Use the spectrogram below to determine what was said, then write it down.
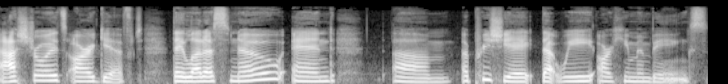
Asteroids are a gift. They let us know and um, appreciate that we are human beings.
